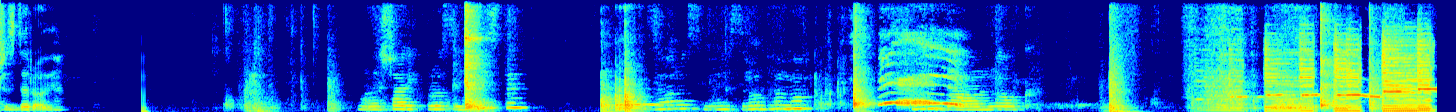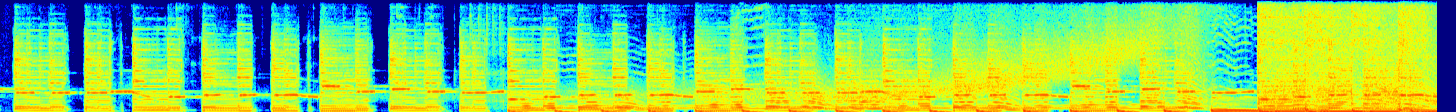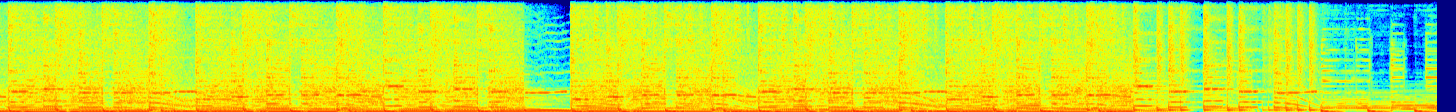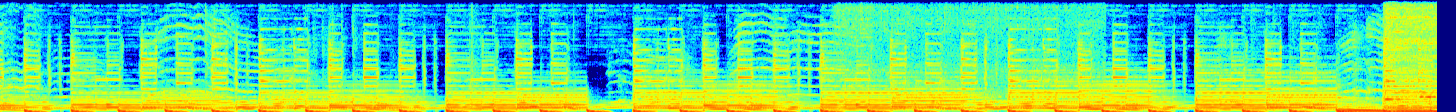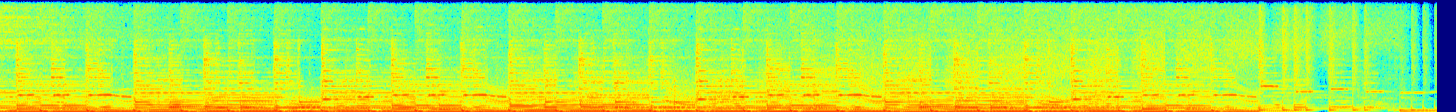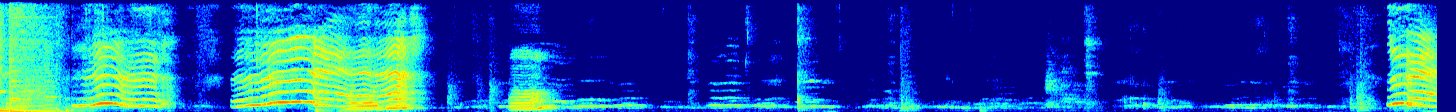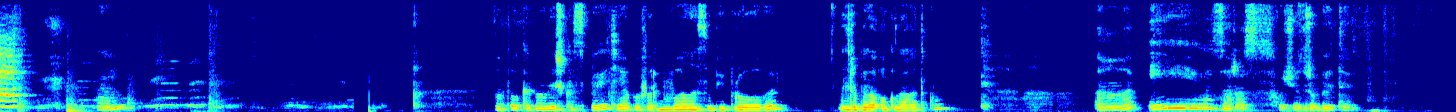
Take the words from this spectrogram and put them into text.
Ваше здоров'я. Але шарик просить їсти. Зараз ми зробимо сніданок. Голодний? А? А поки малишка спить, я пофарбувала собі брови, зробила укладку. А, і зараз хочу зробити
